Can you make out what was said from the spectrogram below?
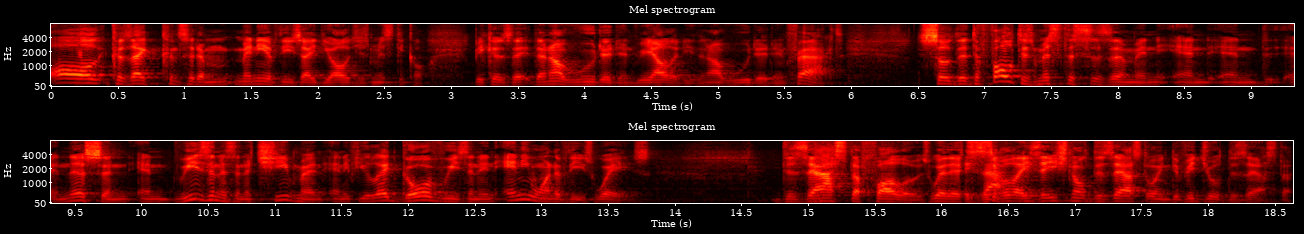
all because I consider many of these ideologies mystical because they, they're not rooted in reality they're not rooted in fact so the default is mysticism and and and and this and and reason is an achievement and if you let go of reason in any one of these ways disaster follows whether it's exactly. civilizational disaster or individual disaster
